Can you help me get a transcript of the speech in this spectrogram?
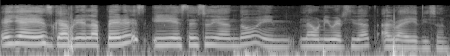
Ella es Gabriela Pérez y está estudiando en la Universidad Alba Edison.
